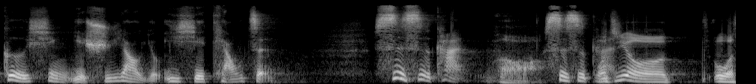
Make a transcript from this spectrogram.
个性也需要有一些调整。试试看哦，试试看。我只有我。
